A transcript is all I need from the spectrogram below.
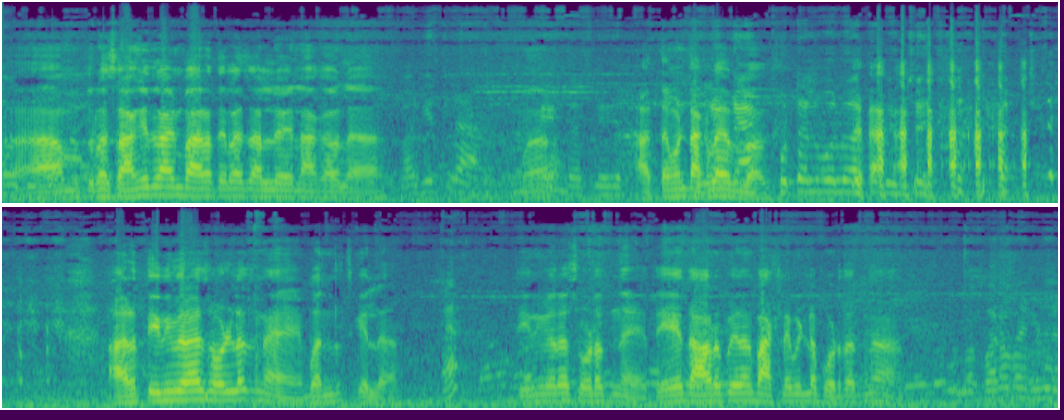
हा, मग तुला सांगितलं आम्ही बारा तेरा चाललोय नागावला. बघितला? मग? आता पण टाकलाय ब्लॉग फुटल बोलू. अरे तीन वेळा सोडलंच नाही बंदच केलं? तीन वेळा सोडत नाही. ते दहा रुपये बाटल्या बिटल्या फोडतात ना. बरोबर ना.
